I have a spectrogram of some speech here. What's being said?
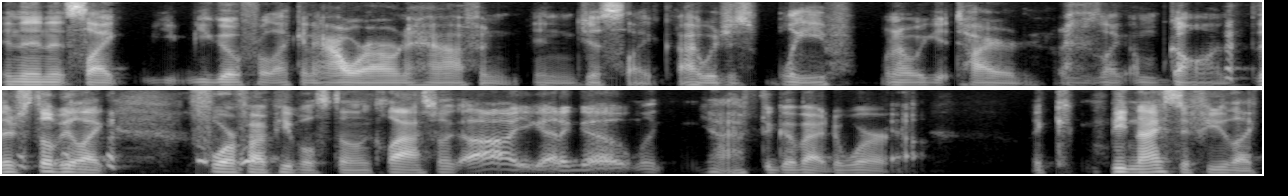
and then it's like you, you go for like an hour, hour and a half, and and just like I would just leave when I would get tired. I was like, I'm gone. There'd still be like four or five people still in class. Like, oh, you got to go. I'm like, yeah, I have to go back to work. Yeah. Like, be nice if you like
